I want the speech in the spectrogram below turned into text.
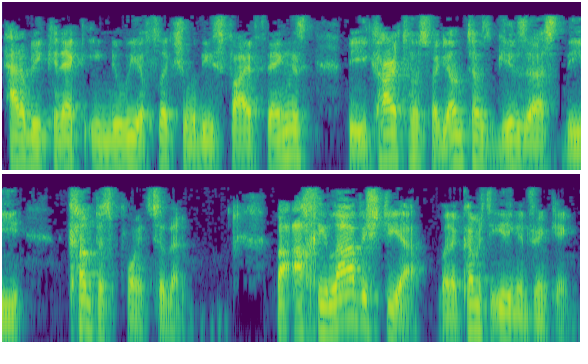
How do we connect Inui affliction with these five things? The Ikar Tosfot Yom Tov gives us the compass points to them. But achila v'shtia, when it comes to eating and drinking,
